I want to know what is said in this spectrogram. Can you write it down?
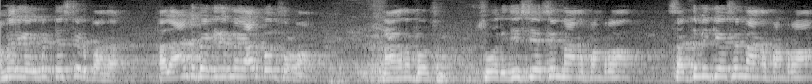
அமெரிக்காவுக்கு போய் டெஸ்ட் எடுப்பாங்க. அதில் ஆன்டிபயோட்டிக் இருந்தால் யார் பதில் சொல்லுவோம் நாங்கள் தான் பதில் சொல்லுவோம். ஸோ ரிஜிஸ்ட்ரேஷன் நாங்கள் பண்ணுறோம் சர்டிஃபிகேஷன் நாங்கள் பண்ணுறோம்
